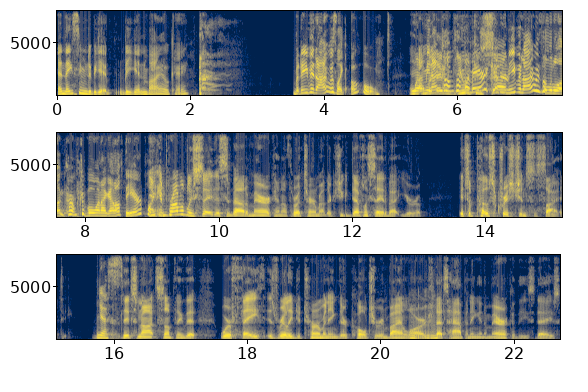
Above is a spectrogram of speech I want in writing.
and they seem to be get, be getting by okay. but even I was like, oh. Well, I mean, I come would- from America, consider- and even I was a little uncomfortable when I got off the airplane. You can probably say this about America, and I'll throw a term out there because you can definitely say it about Europe. It's a post-Christian society. yes. It's not something that where faith is really determining their culture, and by and large, Mm-hmm. that's happening in America these days.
